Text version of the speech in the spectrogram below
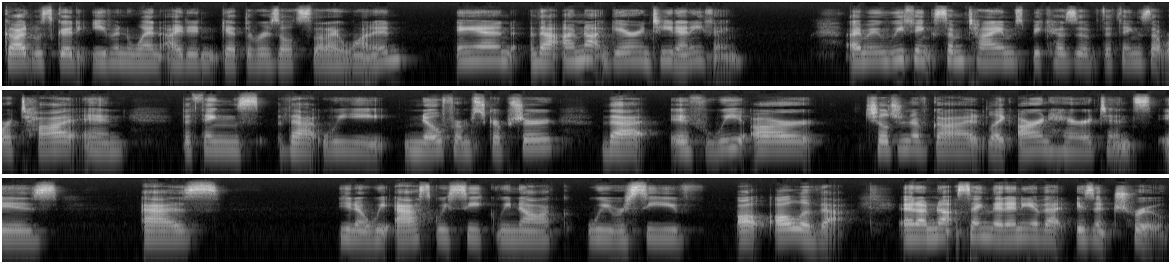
God was good even when I didn't get the results that I wanted, and that I'm not guaranteed anything. I mean, we think sometimes because of the things that we're taught and the things that we know from scripture that if we are children of God, like our inheritance is as you know, we ask, we seek, we knock, we receive all, all of that. And I'm not saying that any of that isn't true,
